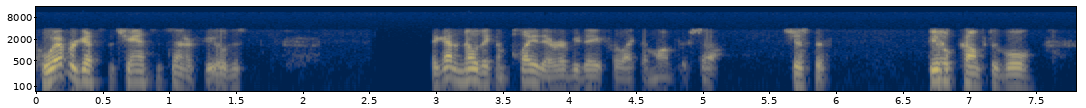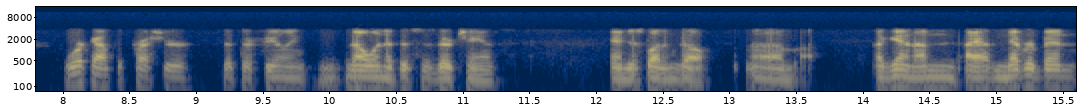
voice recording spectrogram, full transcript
whoever gets the chance in center field, just they got to know they can play there every day for like a month or so. Just to feel comfortable, work out the pressure that they're feeling, knowing that this is their chance, and just let them go. Um, again, I'm I have never been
